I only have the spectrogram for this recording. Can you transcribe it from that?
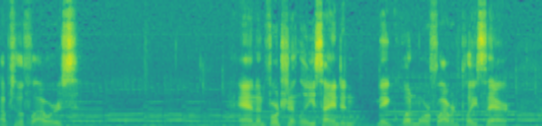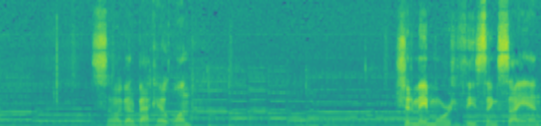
Up to the flowers. And unfortunately, Cyan didn't make one more flower to place there. So I gotta back out one. Should have made more of these things cyan.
